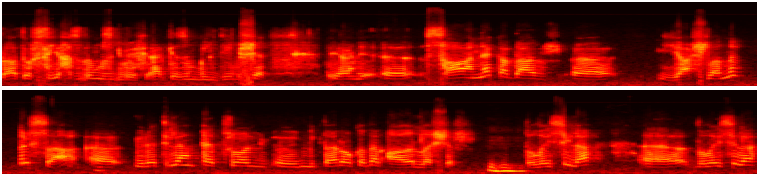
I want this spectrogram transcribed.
daha doğrusu yazdığımız gibi herkesin bildiği bir şey. Yani e, saha ne kadar e, yaşlanırsa e, üretilen petrol e, miktarı o kadar ağırlaşır. Dolayısıyla e, dolayısıyla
